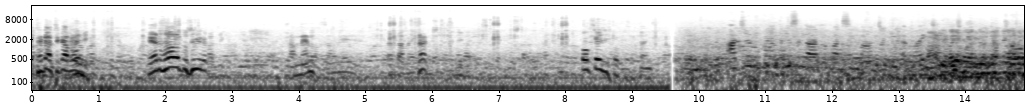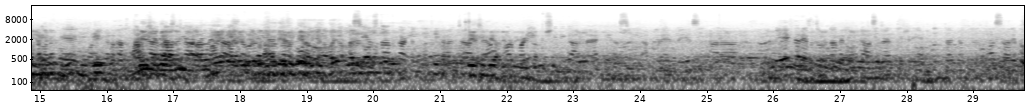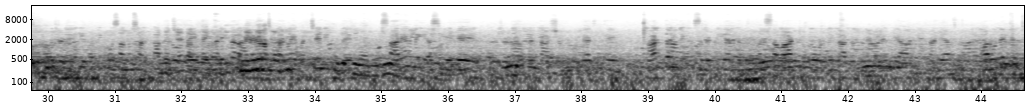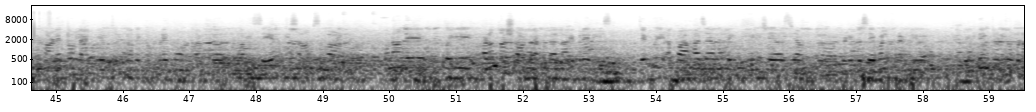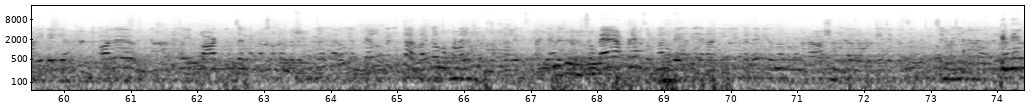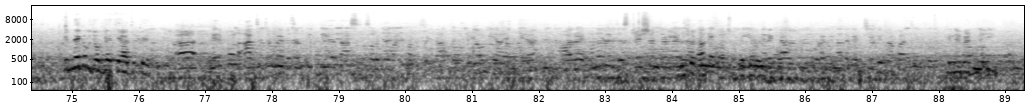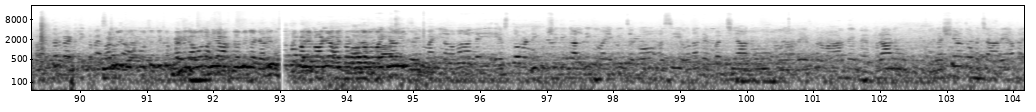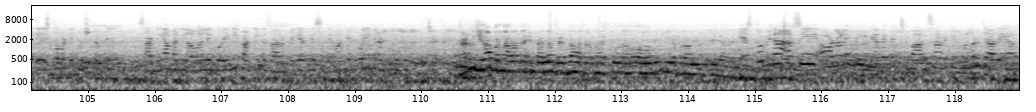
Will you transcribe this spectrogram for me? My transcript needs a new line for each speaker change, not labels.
ਹੱਥ ਟੱਚ ਕਰ ਲਓ ਜੀ। ਫੇਰ ਸਾਹਿਬ ਤੁਸੀਂ ਵੀ ਓਕੇ ਜੀ। ਥੈਂਕ ਯੂ
ਅੱਜ ਮੁੱਖ ਮੰਤਰੀ ਸਰਦਾਰ ਭਗਵੰਤ ਸਿੰਘ ਮਾਨ ਜੀ ਦੀ ਅਗਵਾਈ ਚ ਅਸੀਂ ਉਸ ਦਾ ਉਦਘਾਟਨ ਕਰਨ ਜਾ ਰਹੇ ਹਾਂ? ਔਰ ਬੜੀ ਖੁਸ਼ੀ ਦੀ ਗੱਲ ਹੈ ਕਿ ਅਸੀਂ ਆਪਣੇ ਬੇਸਹਾਰਾ ਬੇਘਰੇ ਬਜ਼ੁਰਗਾਂ ਦੇ ਲਈ ਆਸਰਾ ਇੱਥੇ ਕ੍ਰੀਏਟ ਕੀਤਾ ਕਿਉਂਕਿ ਬਹੁਤ ਸਾਰੇ ਬਜ਼ੁਰਗ ਜਿਹੜੇ ਉਹ ਸਾਨੂੰ ਸੜਕਾਂ ਤੇ ਰੋਂਦੇ ਕਈ ਵਾਰੀ ਘਰਾਂ ਦੇ ਵਿੱਚ ਇਕੱਲੇ ਬੱਚੇ ਨਹੀਂ ਹੁੰਦੇ। ਉਹ ਸਾਰਿਆਂ ਲਈ ਅਸੀਂ ਇਹ ਜਿਹੜਾ ਬਿਰਧ ਆਸ਼ਰਮ ਖੋਲ੍ਹਿਆ ਜਿੱਥੇ ਹਰ ਤਰ੍ਹਾਂ ਦੀ ਫੈਸਿਲਿਟੀ ਹੈ ਤਕਰੀਬਨ ਸਵਾ ਅੱਠ ਕਰੋੜ ਦੀ ਲਾਗਤ ਨਾਲ ਇਹ ਤਿਆਰ ਕੀਤਾ ਗਿਆ। ਔਰ ਉਹਦੇ ਵਿੱਚ ਖਾਣੇ ਤੋਂ ਲੈ ਕੇ ਬਜ਼ੁਰਗਾਂ ਦੇ ਕੱਪੜੇ ਧੋਣ ਤੱਕ ਉਹਨਾਂ ਦੀ ਸਿਹਤ ਦੀ ਸਾਂਭ ਸੰਭਾਲ ਉਹਨਾਂ ਦੇ ਕੋਈ ਪੜ੍ਹਨ ਦਾ ਸ਼ੌਕ ਰੱਖਦਾ ਲਾਇਬ੍ਰੇਰੀਜ਼ ਜੇ ਕੋਈ ਅਪਾਹਜ ਹੈ ਉਹਨਾਂ ਲਈ ਵੀਲ ਚੇਅਰਸ ਜਾਂ ਜਿਹੜੀ ਡਿਸੇਬਲ ਫ੍ਰੈਂਡਲੀ ਬਿਲਡਿੰਗ ਜਿਹੜੀ ਉਹ ਬਣਾਈ ਗਈ ਹੈ। ਔਰ ਕੋਈ ਪਾਠ ਪੂਜਾ ਕਰਨਾ ਚਾਹੁੰਦਾ ਉਹਦੇ ਲਈ ਪੂਜਾ ਕਰ ਕਹਿ ਲਓ ਕਿ ਘਰ ਵਰਗਾ ਮਾਹੌਲ ਇੱਥੇ ਬਜ਼ੁਰਗਾਂ ਲਈ ਦਿੱਤਾ ਗਿਆ ਸੋ ਮੈਂ ਆਪਣੇ ਬਜ਼ੁਰਗਾਂ ਨੂੰ ਬੇਨਤੀ ਕਰਾਂਗੀ ਕਿ ਕਦੇ ਵੀ ਉਹਨਾਂ ਨੂੰ ਨਿਰਾਸ਼ ਹੋਣ ਦੀ ਲੋੜ ਨਹੀਂ ਜੇਕਰ ਜ਼ਿੰਦਗੀ 'ਚ ਇਹੋ ਜਿਹੀ ਮਾਹੌਲ ਹੈ
ਕਿੰਨੇ ਕਿੰਨੇ ਕੁ ਬਜ਼ੁਰਗ ਇੱਥੇ ਆ ਚੁੱਕੇ?
ਮੇਰੇ ਕੋਲ ਅੱਜ ਜੋ ਮੈਂ ਵਿਜ਼ਿਟ ਕੀਤੀ ਹੈ 10 ਬਜ਼ੁਰਗ ਵੱਖ-ਵੱਖ ਪਿੰਡਾਂ ਤੋਂ ਵੀ ਆਏ ਹੋਏ ਆ। ਔਰ ਉਹਨਾਂ ਦੀ ਰਜਿਸਟ੍ਰੇਸ਼ਨ ਜਿਹੜੀ ਹੈ ਜ਼ਿਆਦਾ ਦੀ ਹੋ ਚੁੱਕੀ ਹੈ ਮੇਰੇ ਖਿਆਲ ਤੋਂ ਥੋੜੇ ਦਿਨਾਂ ਦੇ ਵਿੱਚ ਹੀ ਵੀਜ਼ਾ ਭਰ ਜੀ।
ਕਿੰਨੇ ਬੈਠ ਨੇ? ਜੀ
72 ਬੈੱਡ ਦੀ ਕਪੈਸਿਟੀ ਕੋਈ ਗੱਲ ਨਹੀਂ ਜੀ, ਮਹਿਲਾਵਾਂ ਲਈ ਇਸ ਤੋਂ ਵੱਡੀ ਖੁਸ਼ੀ ਦੀ ਗੱਲ ਨਹੀਂ ਹੋਏਗੀ ਜਦੋਂ ਅਸੀਂ ਉਹਨਾਂ ਦੇ ਬੱਚਿਆਂ ਨੂੰ ਉਹਨਾਂ ਦੇ ਪਰਿਵਾਰ ਦੇ ਮੈਂਬਰਾਂ ਨੂੰ ਨਸ਼ਿਆਂ ਤੋਂ ਬਚਾ ਰਹੇ ਹਾਂ ਤਾਂ ਇਸ ਤੋਂ ਵੱਡੀ ਖੁਸ਼ਖਬਰੀ ਸਾਡੀਆਂ ਮਹਿਲਾਵਾਂ ਲਈ ਕੋਈ ਨਹੀਂ ਬਾਕੀ 1000 ਰੁਪਈਆ ਵੀ ਅਸੀਂ ਦੇਵਾਂਗੇ ਕੋਈ ਗਰੰਟੀ ਨਹੀਂ
ਮੈਡਮ ਜ਼ਿਲ੍ਹਾ ਬਰਨਾਲਾ ਦਾ ਇਹ ਪਹਿਲਾ ਬਿਰਧ ਆਸ਼ਰਮ ਹੈ ਇਸ ਤੋਂ ਇਲਾਵਾ ਹੋਰ ਵੀ ਕੀ ਉਪਰਾਲੇ ਕੀਤੇ ਜਾ ਰਹੇ ਨੇ।
ਇਸ ਤੋਂ ਬਿਨਾ ਅਸੀਂ ਆਉਣ ਵਾਲੇ ਮਹੀਨਿਆਂ ਦੇ ਵਿੱਚ ਮਾਨਸਾ ਵਿਖੇ ਖੁੱਲ੍ਹਣ ਜਾ ਰਹੇ ਹਾਂ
